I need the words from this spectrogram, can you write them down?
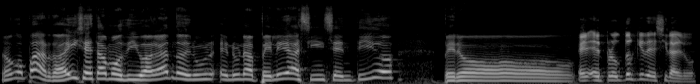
No comparto. Ahí ya estamos divagando en, un- en una pelea sin sentido. Pero. El, el productor quiere decir algo.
